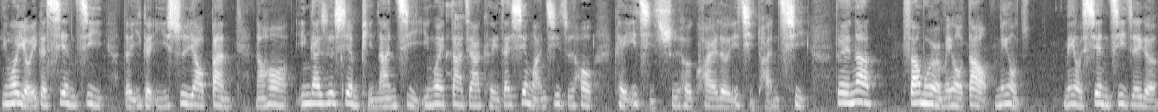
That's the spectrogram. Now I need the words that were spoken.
因为有一个献祭的一个仪式要办，然后应该是献平安祭，因为大家可以在献完祭之后可以一起吃喝快乐，一起团契。对，那撒母耳没有到，没有。没有献祭这个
